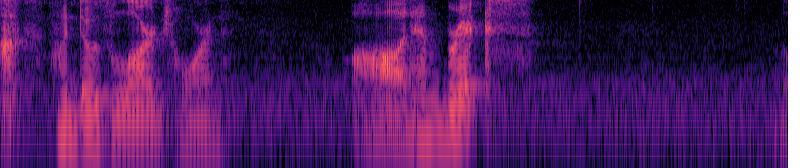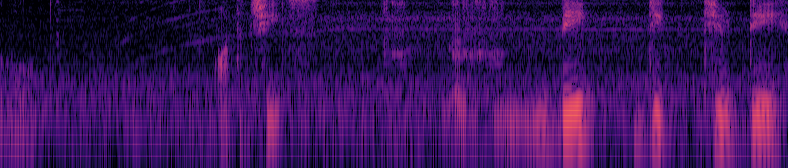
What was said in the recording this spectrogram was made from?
Windows Longhorn. Oh, them bricks. Level. Want the cheats. B D Q D.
